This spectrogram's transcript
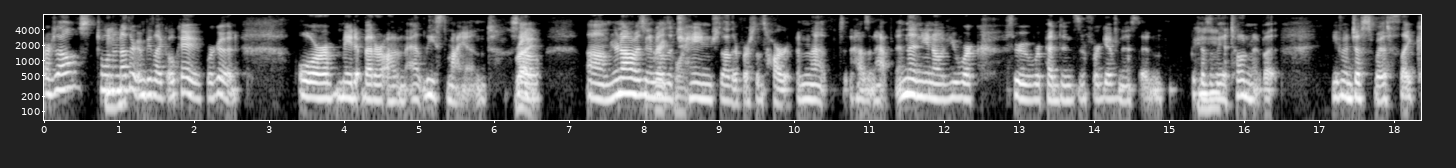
ourselves to one Mhm. another and be like, okay, we're good. Or made it better on at least my end. So Right. Um, you're not always going to be able to point. change the other person's heart, and that hasn't happened. And then, you know, you work through repentance and forgiveness and because Mhm. of the atonement. But even just with like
